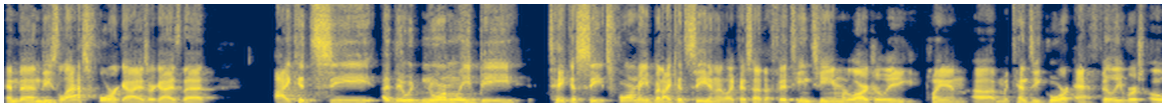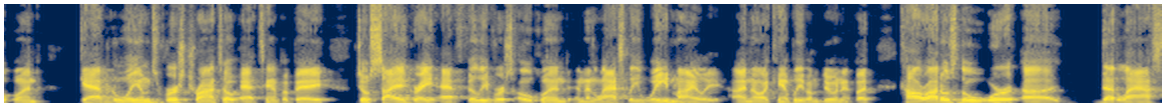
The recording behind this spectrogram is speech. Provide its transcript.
And then these last four guys are guys that I could see uh, they would normally be take a seats for me, but I could see in it, like I said, a 15 team or larger league playing uh, Mackenzie Gore at Philly versus Oakland, Gavin Williams versus Toronto at Tampa Bay, Josiah Gray at Philly versus Oakland, and then lastly Wade Miley. I know I can't believe I'm doing it, but Colorado's the worst, uh, dead last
